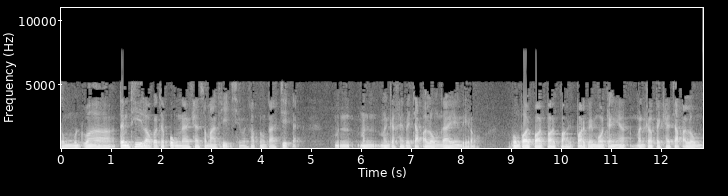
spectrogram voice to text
สมมุติว่าเต็มที่เราก็จะปรุงได้แค่สมาธิใช่ไหมครับหลวงตาจิตเนี่ยมันมันมันก็แค่ไปจับอารมณ์ได้อย่างเดียว ผมปล่อยปล่อยปล่อยปล่อยปล่อยไปหมดอย่างเงี้ย มันก็ไปแค่จับอารมณ์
